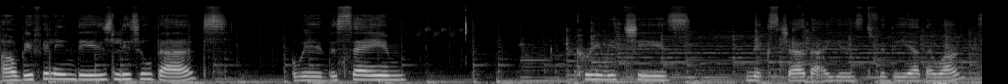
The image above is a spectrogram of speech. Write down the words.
I'll be filling these little birds with the same creamy cheese mixture that I used for the other ones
